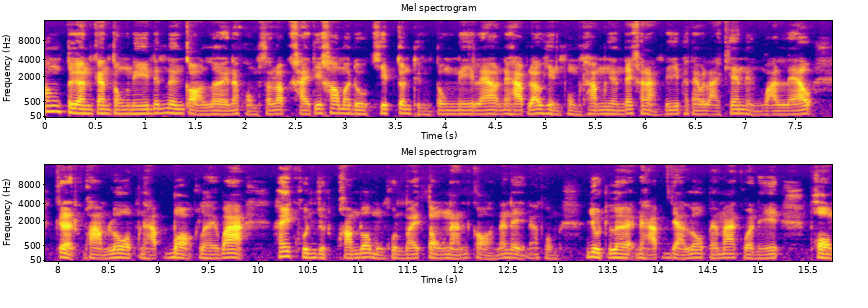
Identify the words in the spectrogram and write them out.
ต้องเตือนกันตรงนี้นิดนึงก่อนเลยนะผมสำหรับใครที่เข้ามาดูคลิปจนถึงตรงนี้แล้วนะครับแล้วเห็นผมทำเงินได้ขนาดนี้ภายในเวลาแค่ 1 วันแล้ว เกิดความโลภนะครับบอกเลยว่าให้คุณหยุดความโลภของคุณไว้ตรงนั้นก่อนนั่นเองนะผมหยุดเลยนะครับอย่าโลภไปมากกว่านี้ ผม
